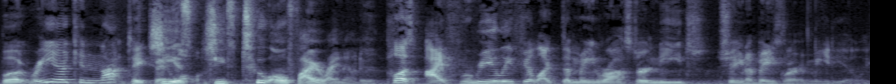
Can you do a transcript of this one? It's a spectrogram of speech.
But Rhea cannot take that she is. loss. She's too on fire right now, dude. Plus, I really feel like the main roster needs Shayna Baszler immediately.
